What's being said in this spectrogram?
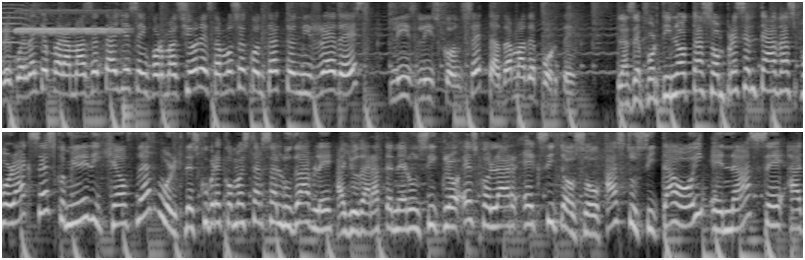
Recuerden que para más detalles e información estamos en contacto en mis redes, Liz Liz con Z, Dama Deporte. Las Deportinotas son presentadas por Access Community Health Network. Descubre cómo estar saludable, ayudar a tener un ciclo escolar exitoso. Haz tu cita hoy en achn.net.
